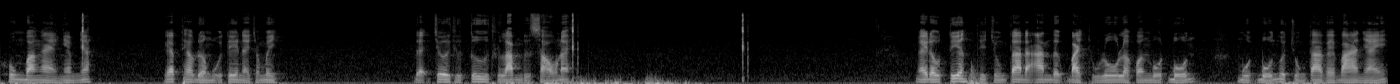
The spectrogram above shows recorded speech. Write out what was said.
Khung 3 ngày anh em nhé ghép theo đường mũi tên này cho mình. Để chơi thứ tư, thứ năm, thứ sáu này. Ngày đầu tiên thì chúng ta đã ăn được bạch thủ lô là con 14 14 của chúng ta về ba nháy.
